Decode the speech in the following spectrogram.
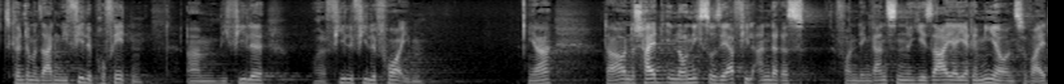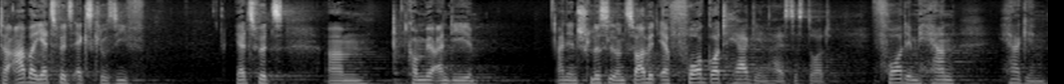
Jetzt könnte man sagen, wie viele Propheten, ähm, wie viele oder viele, viele vor ihm. Ja, da unterscheidet ihn noch nicht so sehr viel anderes von den ganzen Jesaja, Jeremia und so weiter. Aber jetzt wird es exklusiv. Jetzt wird's, ähm, kommen wir an, die, an den Schlüssel. Und zwar wird er vor Gott hergehen, heißt es dort. Vor dem Herrn hergehen.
